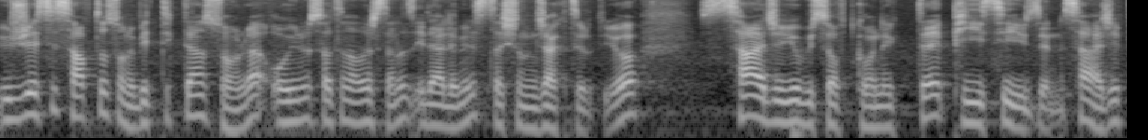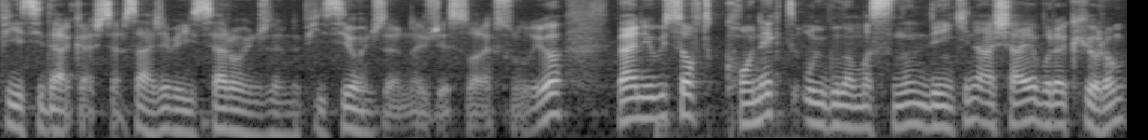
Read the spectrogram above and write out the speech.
Ücretsiz hafta sonu bittikten sonra oyunu satın alırsanız ilerlemeniz taşınacaktır diyor. Sadece Ubisoft Connect'te PC üzerinde. Sadece PC'de arkadaşlar. Sadece bilgisayar oyuncularında, PC oyuncularına ücretsiz olarak sunuluyor. Ben Ubisoft Connect uygulamasının linkini aşağıya bırakıyorum.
